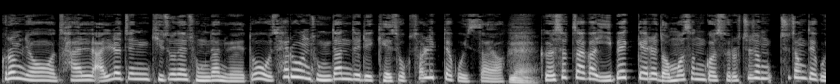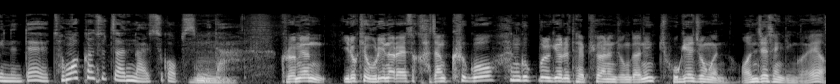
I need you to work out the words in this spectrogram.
그럼요. 잘 알려진 기존의 종단 외에도 새로운 종단들이 계속 설립되고 있어요. 네. 그 숫자가 200개를 넘어선 것으로 추정, 추정되고 있는데 정확한 숫자는 알 수가 없습니다. 음. 그러면 이렇게 우리나라에서 가장 크고 한국 불교를 대표하는 종단인 조계종은 언제 생긴 거예요?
